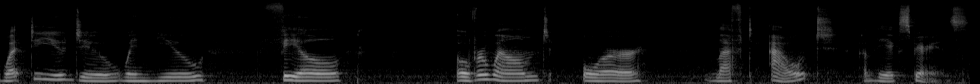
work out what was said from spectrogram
What do you do when you feel overwhelmed or left out of the experience?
